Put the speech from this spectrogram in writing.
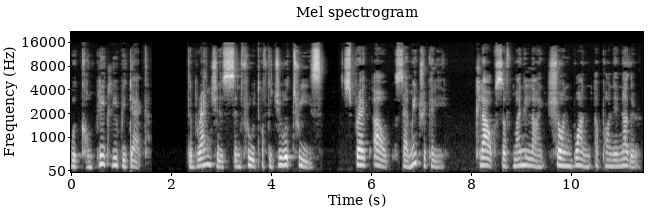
were completely bedecked. The branches and fruit of the jeweled trees spread out symmetrically Clouds of mani light shone one upon another.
